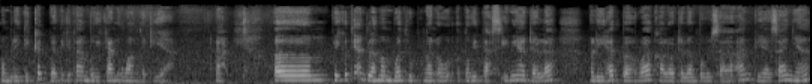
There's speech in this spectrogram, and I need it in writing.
membeli tiket berarti kita memberikan uang ke dia. Nah, um, berikutnya adalah membuat hubungan otoritas. Ini adalah melihat bahwa kalau dalam perusahaan biasanya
